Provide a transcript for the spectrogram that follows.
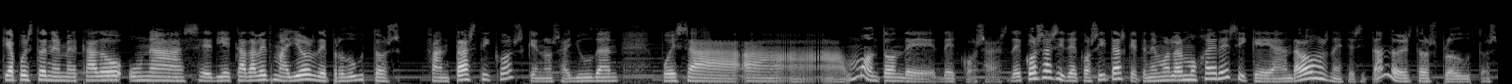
que ha puesto en el mercado una serie cada vez mayor de productos fantásticos que nos ayudan pues a, un montón de, de cosas, de cosas y de cositas que tenemos las mujeres y que andábamos necesitando estos productos.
